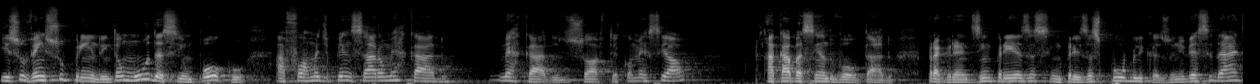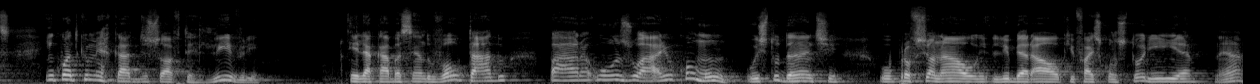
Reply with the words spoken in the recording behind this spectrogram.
isso vem suprindo. Então, muda-se um pouco a forma de pensar o mercado. mercado de software comercial acaba sendo voltado para grandes empresas, empresas públicas, universidades, enquanto que o mercado de software livre ele acaba sendo voltado para o usuário comum, o estudante, o profissional liberal que faz consultoria, né?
